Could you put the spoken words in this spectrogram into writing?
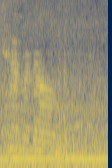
terminal.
